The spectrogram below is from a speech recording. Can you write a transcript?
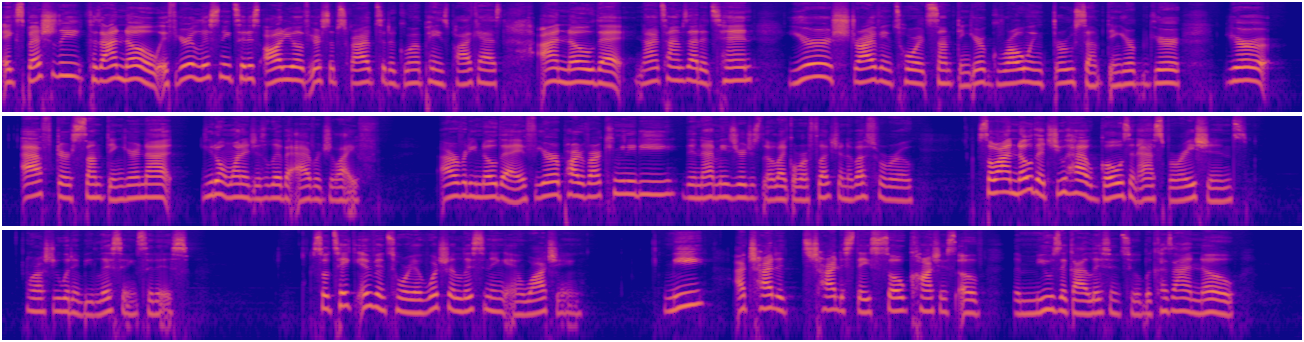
especially because I know if you're listening to this audio, if you're subscribed to the Growing Painz podcast, I know that nine times out of 10, you're striving towards something. You're growing through something. You're, you're, you're after something. You're not, you don't want to just live an average life. I already know that. If you're a part of our community, then that means you're just like a reflection of us for real. So I know that you have goals and aspirations, or else you wouldn't be listening to this. So take inventory of what you're listening and watching. Me, I try to try to stay so conscious of the music I listen to because I know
